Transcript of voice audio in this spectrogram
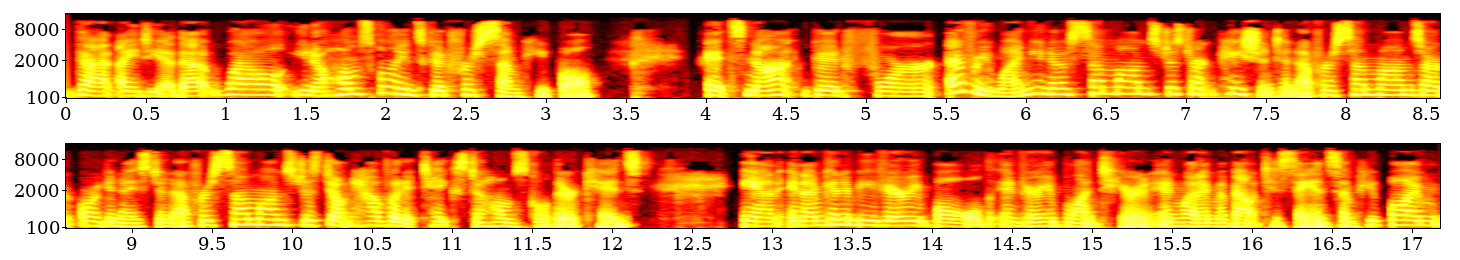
that idea that, well, you know, homeschooling is good for some people. It's not good for everyone. You know, some moms just aren't patient enough, or some moms aren't organized enough, or some moms just don't have what it takes to homeschool their kids. And, and I'm going to be very bold and very blunt here in what I'm about to say. And some people I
